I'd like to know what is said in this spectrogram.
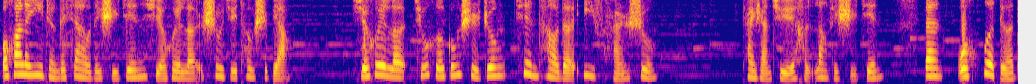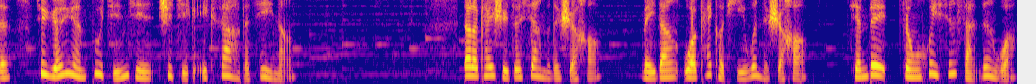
我花了一整个下午的时间，学会了数据透视表，学会了求和公式中嵌套的 if 函数。看上去很浪费时间，但我获得的却远远不仅仅是几个 Excel 的技能。到了开始做项目的时候，每当我开口提问的时候，前辈总会先反问我。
